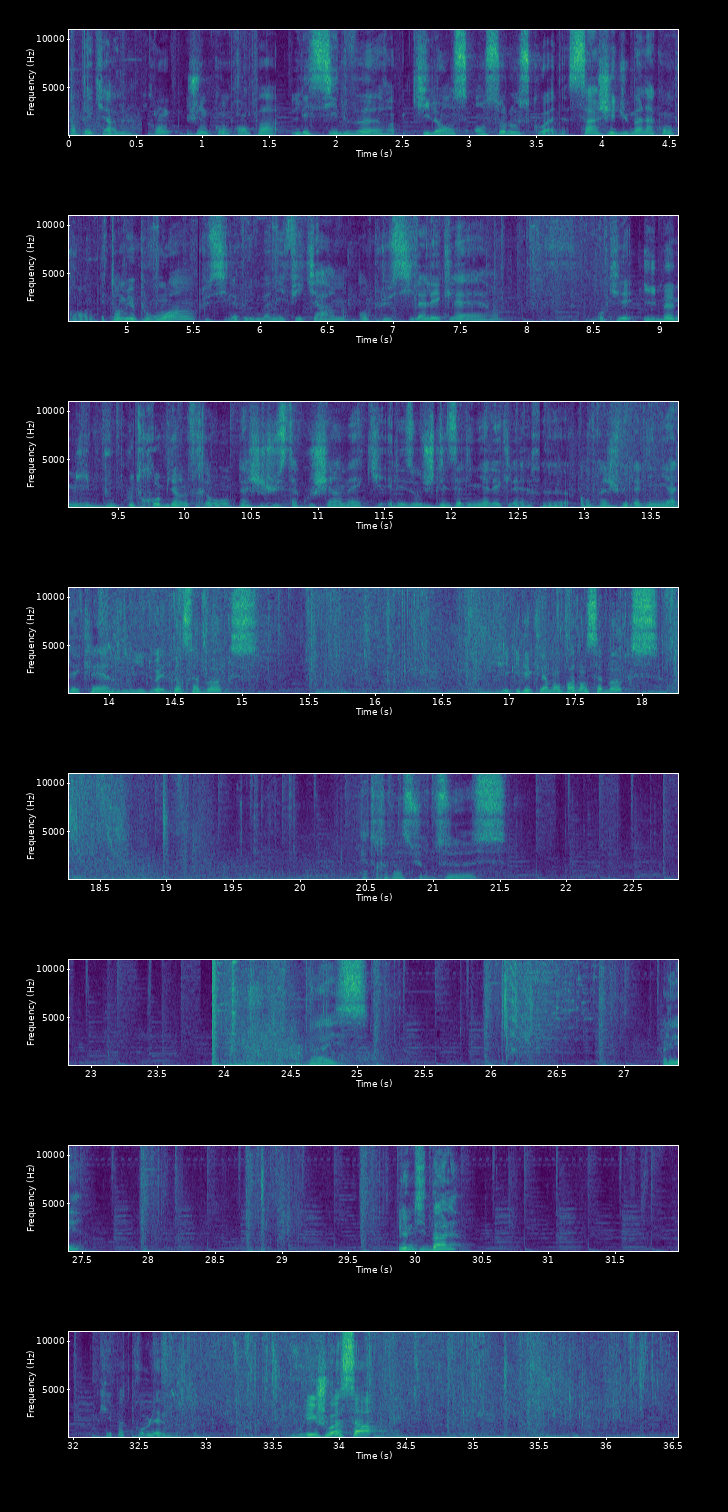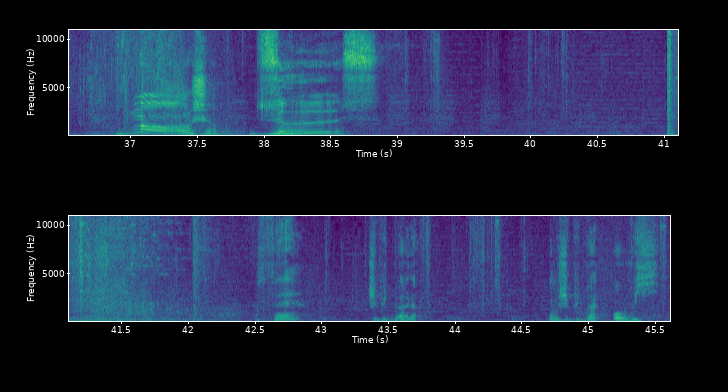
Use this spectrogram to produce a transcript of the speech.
Impeccable. Par contre, je ne comprends pas les Silver qui lancent en solo squad. Ça, j'ai du mal à comprendre. Et tant mieux pour moi. En plus, il avait une magnifique arme. En plus, il a l'éclair. Ok, il m'a mis beaucoup trop bien le frérot. Là j'ai juste accouché un mec et les autres je les aligne à l'éclair. Euh, en vrai je vais l'aligner à l'éclair, lui il doit être dans sa box. Ok, il est clairement pas dans sa box. 80 sur Zeus. Nice. Allez. Il a une petite balle Ok, pas de problème. Vous voulez jouer à ça Mange Zeus Parfait. J'ai plus de balles. Non, j'ai plus de balles. Oh oui.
